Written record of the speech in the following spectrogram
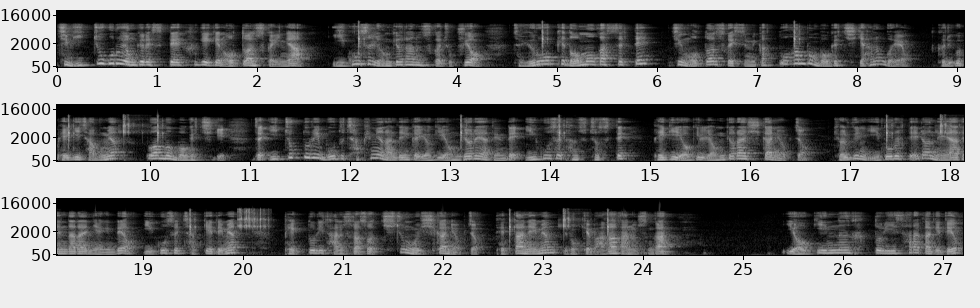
지금 이쪽으로 연결했을 때 흑에겐 어떠한 수가 있냐? 이곳을 연결하는 수가 좋고요. 자, 이렇게 넘어갔을 때 지금 어떠한 수가 있습니까? 또 한 번 먹여치기 하는 거예요. 그리고 백이 잡으면 또 한 번 먹여치기. 자, 이쪽 돌이 모두 잡히면 안 되니까 여기 연결해야 되는데 이곳을 단수 쳤을 때 백이 여기를 연결할 시간이 없죠. 결국엔 이 돌을 때려내야 된다는 이야기인데요. 이곳을 잡게 되면 백돌이 단수라서 치중 올 시간이 없죠. 됐다 내면 이렇게 막아가는 순간 여기 있는 흑돌이 살아가게 되어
